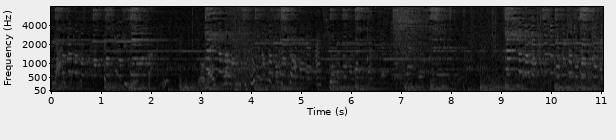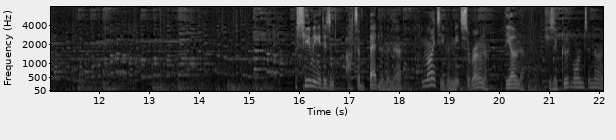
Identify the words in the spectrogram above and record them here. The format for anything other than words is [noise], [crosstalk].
You're most welcome to my shop at your... Assuming it isn't utter bedlam in there, you might even meet Sirona, the owner. She's a good one to know.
